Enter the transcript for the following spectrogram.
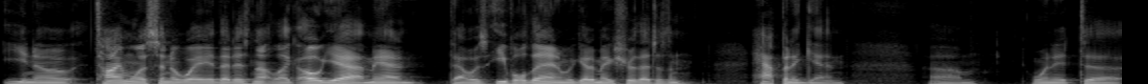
you know, timeless in a way that is not like, oh yeah, man, that was evil then. We got to make sure that doesn't happen again. Um, when it, uh,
